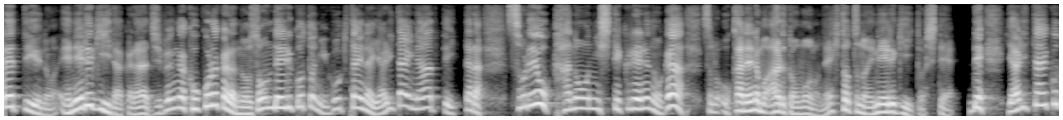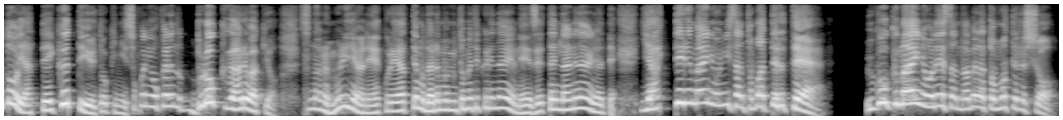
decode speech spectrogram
れっていうのはエネルギーだから自分が心から望んでいることに動きたいなやりたいなって言ったらそれを可能にしてくれるのがそのお金でもあると思うのね一つのエネルギーとして。でやりたいことをやっていくっていう時にそこにお金のブロックがあるわけよ。そんなの無理だよね。これやっても誰も認めてくれないよね。絶対になれないよねって。やってる前にお兄さん止まってるって。動く前にお姉さんダメだと思ってるでしょ。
